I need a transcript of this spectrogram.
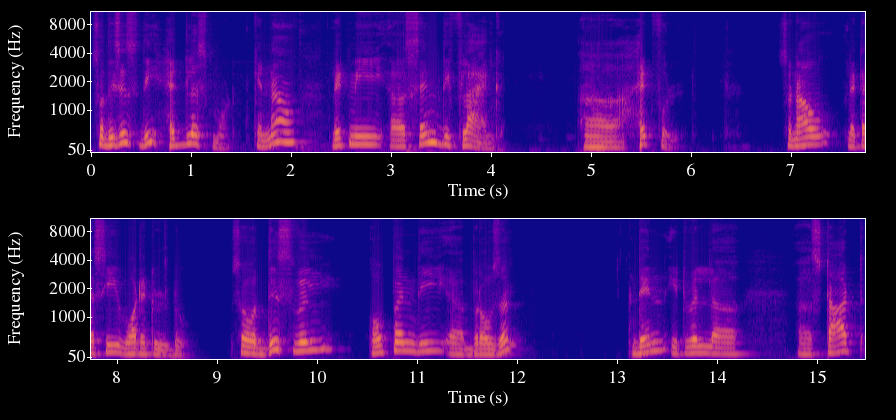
So this is the headless mode. Okay, now let me uh, send the flag uh, headful. So now let us see what it will do. So this will open the browser. Then it will uh, uh, start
